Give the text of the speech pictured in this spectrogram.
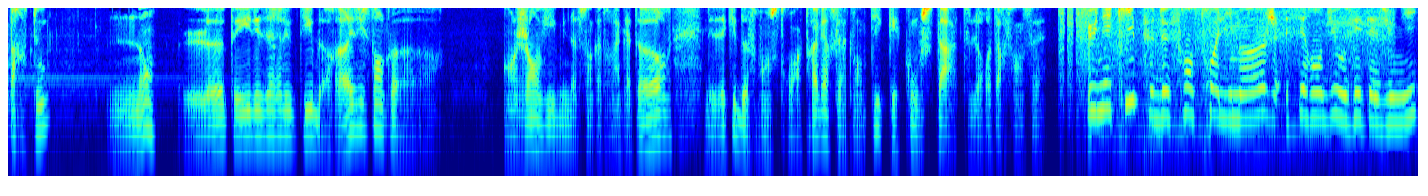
Partout Non, le pays des irréductibles résiste encore. En janvier 1994, les équipes de France 3 traversent l'Atlantique et constatent le retard français. Une équipe de France 3 Limoges s'est rendue aux États-Unis,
